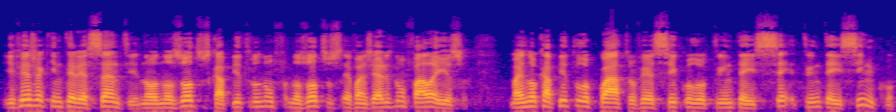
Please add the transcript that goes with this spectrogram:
E veja que interessante, no, nos outros capítulos, não, nos outros evangelhos não fala isso. Mas no capítulo 4, versículo 36, 35,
